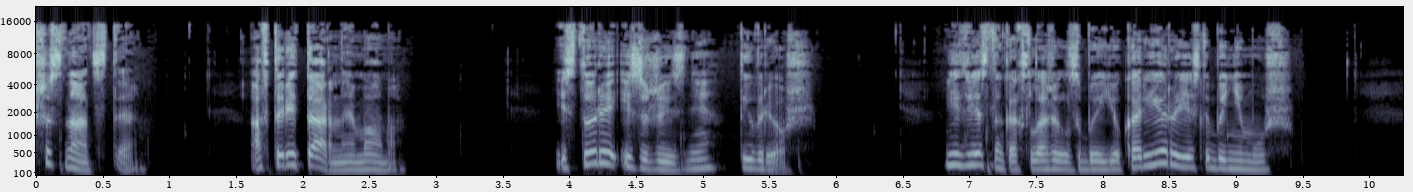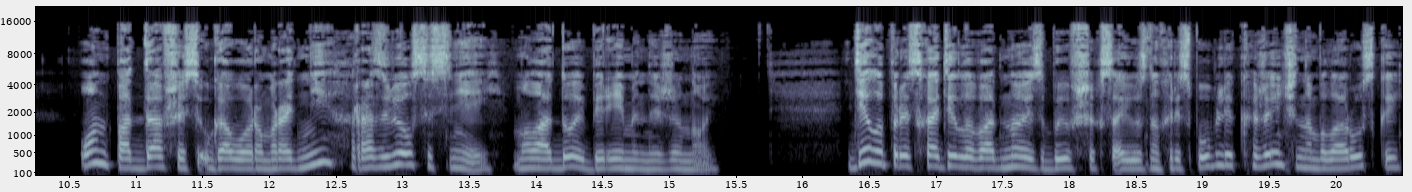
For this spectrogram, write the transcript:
16. Авторитарная мама. История из жизни «Ты врешь». Неизвестно, как сложилась бы ее карьера, если бы не муж. Он, поддавшись уговорам родни, развелся с ней, молодой беременной женой. Дело происходило в одной из бывших союзных республик, женщина была русской,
